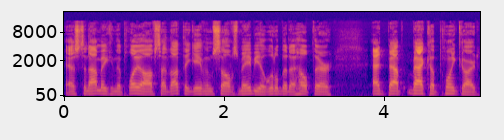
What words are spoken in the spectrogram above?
as to not making the playoffs. I thought they gave themselves maybe a little bit of help there at ba- backup point guard.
